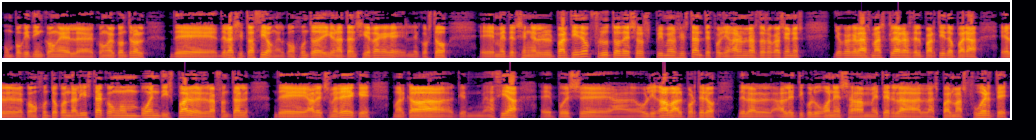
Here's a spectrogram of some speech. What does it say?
un poquitín con el, con el control de, de la situación el conjunto de Jonathan Sierra, que le costó eh, meterse en el partido. Fruto de esos primeros instantes, pues llegaron las dos ocasiones, yo creo que las más claras del partido para el conjunto condalista, con un buen disparo desde la frontal de Alex Meré, que marcaba, que hacía, eh, pues, eh, obligaba al portero del Atlético Lugones a meter las palmas fuerte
